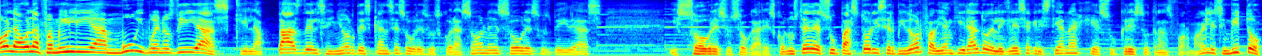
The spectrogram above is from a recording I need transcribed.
Hola, hola familia, muy buenos días. Que la paz del Señor descanse sobre sus corazones, sobre sus vidas y sobre sus hogares. Con ustedes su pastor y servidor Fabián Giraldo de la Iglesia Cristiana Jesucristo Transforma. Les invito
